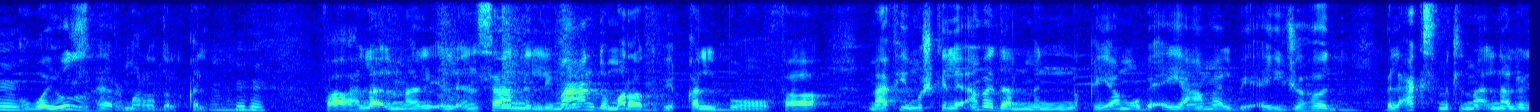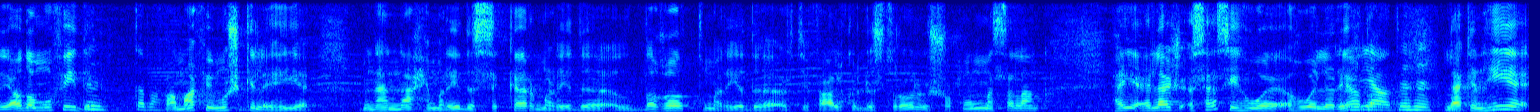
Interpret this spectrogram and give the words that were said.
هو يظهر مرض القلب. فهلأ الإنسان اللي ما عنده مرض بقلبه فما في مشكلة ابدا من قيامه بأي عمل بأي جهد. بالعكس مثل ما قلنا الرياضة مفيدة. طبعا. فما في مشكلة. هي من هالناحية مريض السكر مريض الضغط مريض ارتفاع الكوليسترول والشحوم مثلا. هي علاج أساسي هو هو الرياضة. الرياضة. لكن هي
